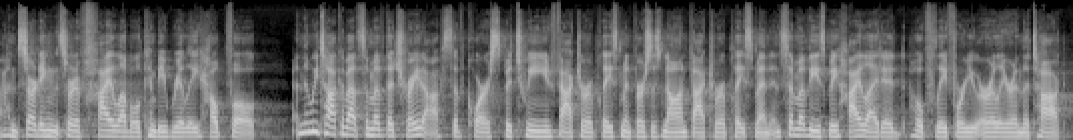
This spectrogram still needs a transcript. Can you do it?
um, starting sort of high level can be really helpful. And then we talk about some of the trade offs, of course, between factor replacement versus non factor replacement. And some of these we highlighted, hopefully, for you earlier in the talk.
